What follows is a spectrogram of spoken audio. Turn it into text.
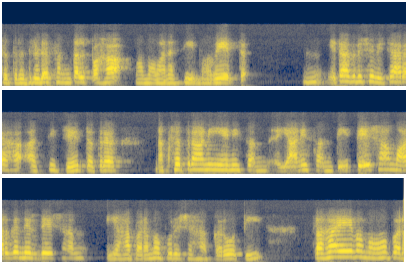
तत्र दृढसङ्कल्पः मम मनसि भवेत्। एतादृशविचारः अस्ति चेत् तत्र नक्षत्राणि यानि सन्, यानि सन्ति, तेषां मार्गनिर्देशनं यः परमपुरुषः करोति, सः एव मम पर,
